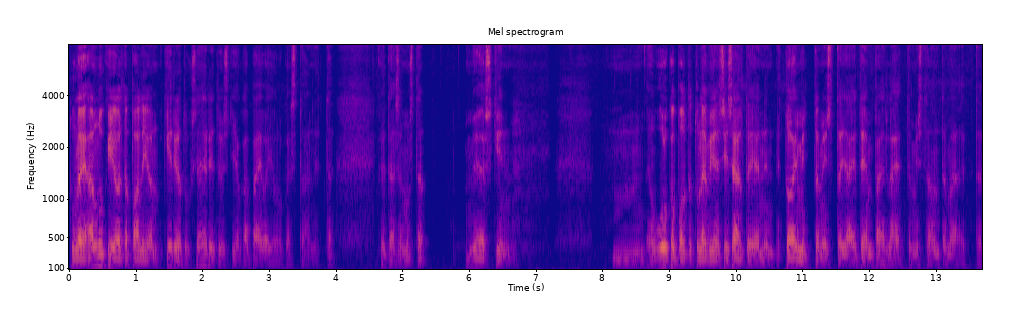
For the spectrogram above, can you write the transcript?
tuleehan lukijoilta paljon kirjoituksia erityisesti joka päivä julkaistaan, että kyllä tämä semmoista myöskin mm, ulkopuolta tulevien sisältöjen toimittamista ja eteenpäin lähettämistä on tämä, että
